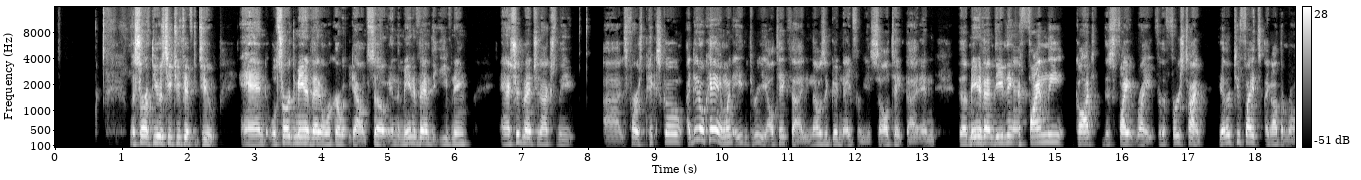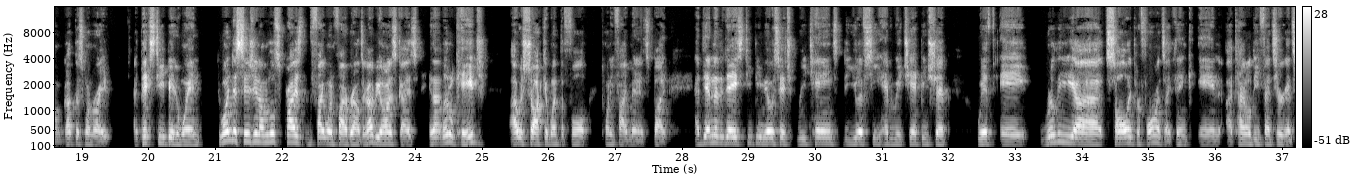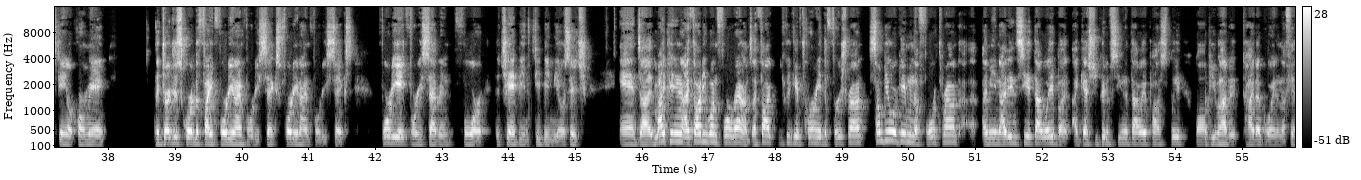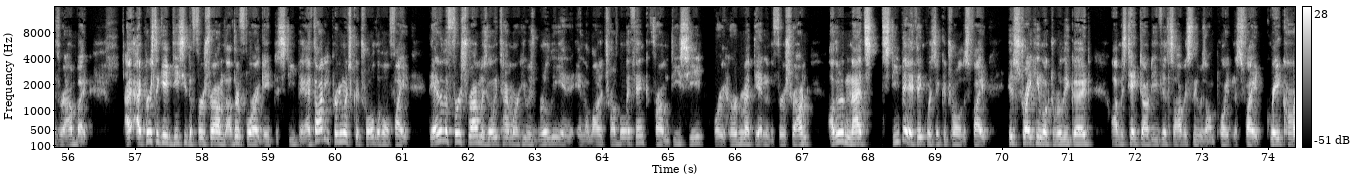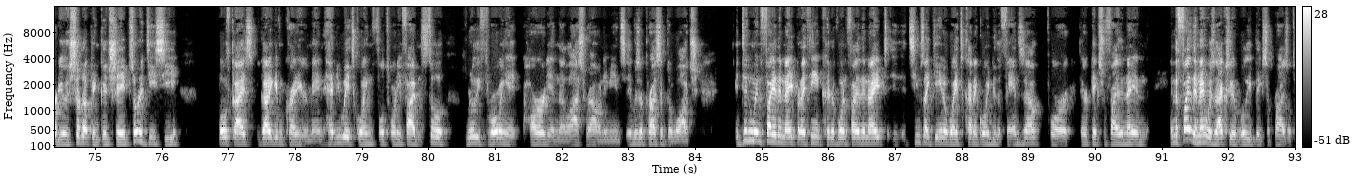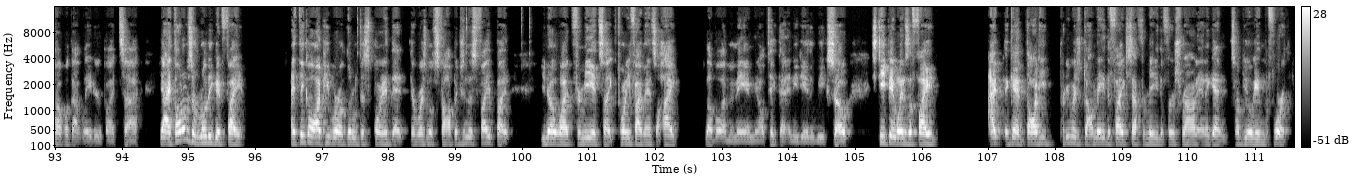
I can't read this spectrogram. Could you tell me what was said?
Let's start with UFC 252, and we'll start with the main event and work our way down. So, in the main event, the evening, and I should mention actually, uh, as far as picks go, I did okay. I went eight and three. I'll take that. I mean, that was a good night for me, so I'll take that. And the main event the evening, I finally got this fight right for the first time. The other two fights, I got them wrong. Got this one right. I picked Stipe to win. He won decision. I'm a little surprised the fight went five rounds. I gotta be honest, guys. In that little cage, I was shocked it went the full 25 minutes, but at the end of the day, Stipe Miocic retains the UFC Heavyweight Championship with a really uh, solid performance, I think, in a title defense here against Daniel Cormier. The judges scored the fight 49 46, 49 46, 48 47 for the champion, Stipe Miocic. And uh, in my opinion, I thought he won four rounds. I thought you could give Cormier the first round. Some people were giving the fourth round. I mean, I didn't see it that way, but I guess you could have seen it that way possibly. A lot of people had it tied up going in the fifth round, but I, I, personally gave DC the first round. The other four I gave to Stipe. I thought he pretty much controlled the whole fight. The end of the first round was the only time where he was really in, in a lot of trouble, I think, from DC, where he hurt him at the end of the first round. Other than that, Stipe, I think, was in control of this fight. His striking looked really good. Um, his takedown defense obviously was on point in this fight. Great cardio. He showed up in good shape. So did DC. Both guys, got to give him credit here, man. Heavyweights going full 25 and still really throwing it hard in the last round. I mean, it was impressive to watch it didn't win fight of the night, but I think it could have won fight of the night. It, it seems like Dana White's kind of going to the fans now for their picks for fight of the night, and and the fight of the night was actually a really big surprise. We'll talk about that later, but uh, yeah, I thought it was a really good fight. I think a lot of people are a little disappointed that there was no stoppage in this fight, but you know what? For me, it's like 25 minutes of high level MMA. I mean, I'll take that any day of the week. So Stipe wins the fight. I again thought he pretty much dominated the fight except for maybe the first round. And again, some people gave him the fourth.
